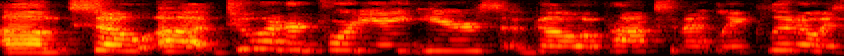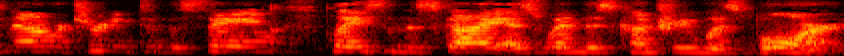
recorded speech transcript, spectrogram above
Um, so, uh, 248 years ago, approximately, Pluto is now returning to the same place in the sky as when this country was born.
